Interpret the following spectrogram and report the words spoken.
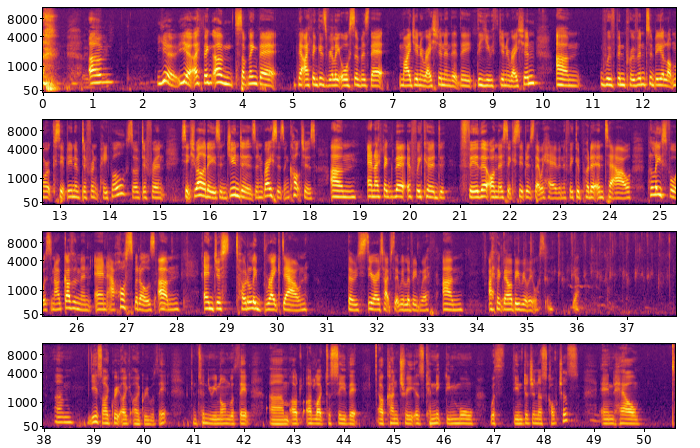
um, yeah, yeah. I think um, something that that I think is really awesome is that my generation and that the the youth generation um, we've been proven to be a lot more accepting of different people, so of different sexualities and genders and races and cultures. Um, and I think that if we could further on this acceptance that we have and if we could put it into our police force and our government and our hospitals um, and just totally break down those stereotypes that we're living with, um, I think that would be really awesome. Yeah. Um, yes, I agree. I, I agree with that. Continuing on with that, um, I'd, I'd like to see that our country is connecting more with the indigenous cultures and how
